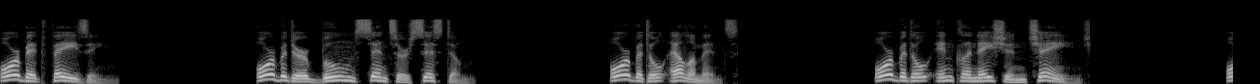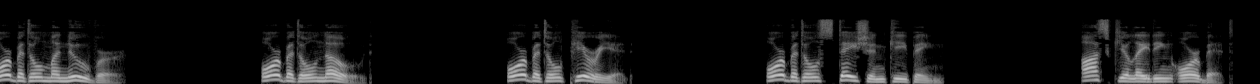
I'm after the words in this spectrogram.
Orbit phasing. Orbiter boom sensor system. Orbital elements. Orbital inclination change. Orbital maneuver. Orbital node. Orbital period. Orbital station keeping. Osculating orbit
